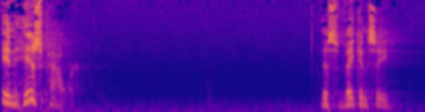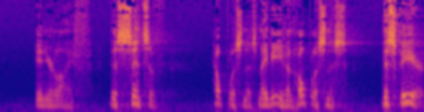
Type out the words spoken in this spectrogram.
in His power. This vacancy in your life, this sense of helplessness, maybe even hopelessness, this fear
